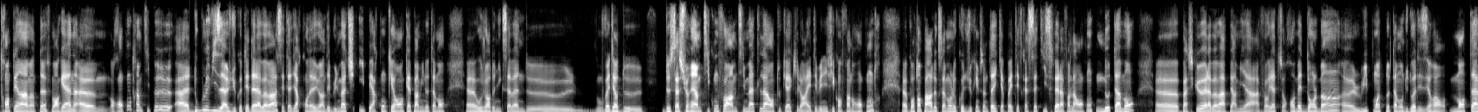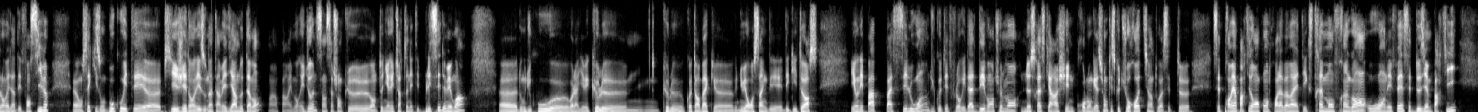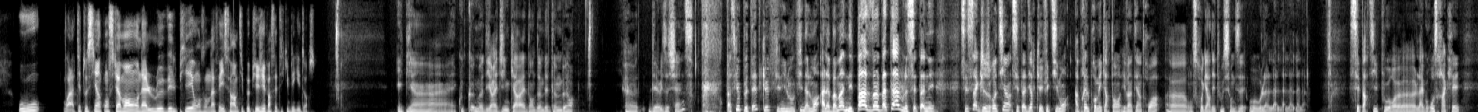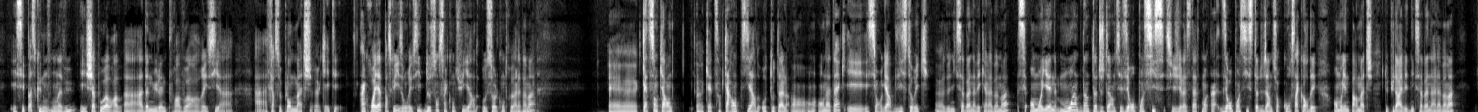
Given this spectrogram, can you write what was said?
31 euh, à 29. Morgan euh, rencontre un petit peu à double visage du côté d'Alabama, c'est-à-dire qu'on a eu un début de match hyper conquérant qui a permis notamment euh, aux joueurs de Nick Saban de, on va dire de de s'assurer un petit confort, un petit matelas en tout cas qui leur a été bénéfique en fin de rencontre. Euh, pourtant, paradoxalement, le coach du Crimson Tide qui n'a pas été très satisfait à la fin de la rencontre, notamment euh, parce que Alabama a permis à, Florida de se remettre dans le bain. Euh, lui pointe notamment du doigt des erreurs mentales, on va dire défensives. on sait qu'ils ont beaucoup été piégés dans les zones intermédiaires, notamment hein, par Emory Jones, hein, sachant que Anthony Richardson était blessé de mémoire. Euh, donc du coup, euh, voilà, il y avait que le quarterback euh, numéro 5 des, Gators. Et on n'est pas passé loin du côté de Florida d'éventuellement, ne serait-ce qu'arracher une prolongation. Qu'est-ce que tu retiens, toi, cette, première partie de rencontre où Alabama a été extrêmement fringant, ou en effet cette deuxième partie où, voilà, peut-être aussi inconsciemment, on a levé le pied, on, a failli se faire un petit peu piéger par cette équipe des Gators? Eh bien, écoute, comme dirait Jim Carrey dans Dumb and Dumber, euh, there is a chance. Parce que peut-être que finalement, Alabama n'est pas imbattable cette année. C'est ça que je retiens. C'est-à-dire qu'effectivement, après le premier carton et 21-3, euh, on se regardait tous et on disait Oh là là là là là là. C'est parti pour euh, la grosse raclée. Et c'est pas ce que nous on a vu. Et chapeau à, Dan Mullen pour avoir réussi à, faire ce plan de match qui a été incroyable parce qu'ils ont réussi 258 yards au sol contre Alabama, 440, euh, 440 euh, yards au total en, attaque. Et, si on regarde l'historique euh, de Nick Saban avec Alabama, c'est en moyenne moins d'un touchdown, c'est 0.6 si j'ai la stat, moins 0.6 touchdown sur course accordé en moyenne par match depuis l'arrivée de Nick Saban à Alabama.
